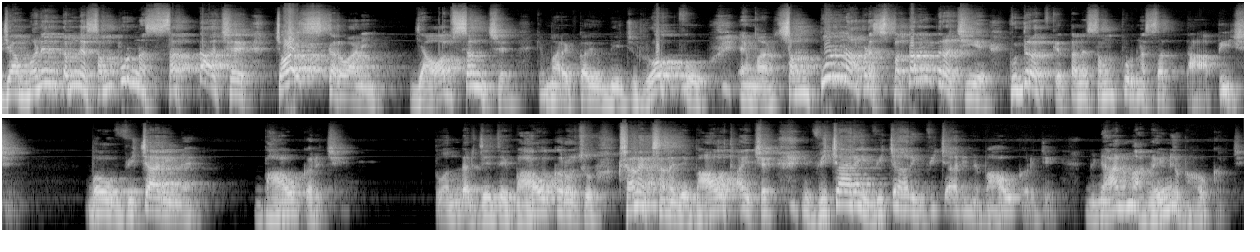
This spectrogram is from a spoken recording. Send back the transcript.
જ્યાં મને તમને સંપૂર્ણ સત્તા છે, ચોઈસ કરવાની જ્યાં ઓપ્શન છે કે મારે કયું બીજ રોપવું, એમાં સંપૂર્ણ આપણે સ્વતંત્ર છીએ, કુદરત કે તને સંપૂર્ણ સત્તા આપી છે. બહુ વિચારીને ભાવ કરજે તું અંદર જે જે ભાવ કરો છો, ક્ષણે ક્ષણે જે ભાવ થાય છે, એ વિચારી વિચારી વિચારીને ભાવ કરજે, જ્ઞાનમાં રહીને ભાવ કરજે.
